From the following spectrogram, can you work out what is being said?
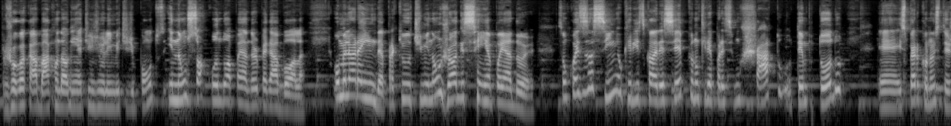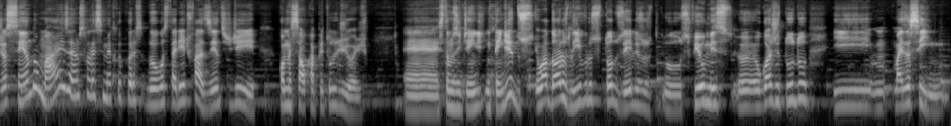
Para o jogo acabar quando alguém atingir o limite de pontos e não só quando o apanhador pegar a bola. Ou melhor ainda, para que o time não jogue sem apanhador. São coisas assim, eu queria esclarecer, porque eu não queria parecer um chato o tempo todo. É, espero que eu não esteja sendo, mas é um esclarecimento que eu gostaria de fazer antes de começar o capítulo de hoje. É, estamos entendidos? Eu adoro os livros, todos eles, os, os filmes, eu, eu, gosto de tudo, e mas assim,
